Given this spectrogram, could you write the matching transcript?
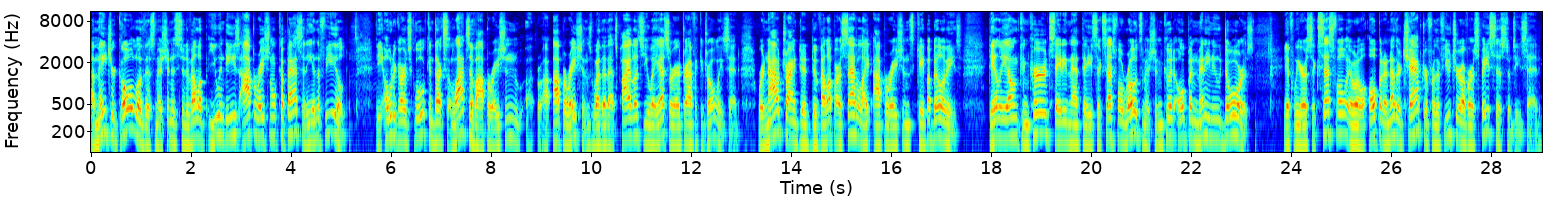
a major goal of this mission is to develop UND's operational capacity in the field. The Odegard School conducts lots of operation uh, operations, whether that's pilots, UAS, or air traffic control. He said, "We're now trying to develop our satellite operations capabilities." De Leon concurred, stating that a successful ROADS mission could open many new doors. If we are successful, it will open another chapter for the future of our space systems, he said.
